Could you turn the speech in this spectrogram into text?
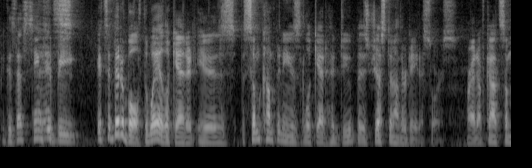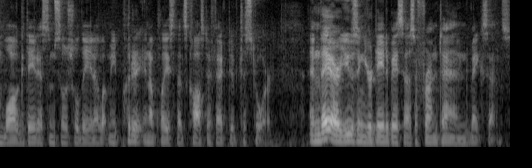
Because that seems it's, to be it's a bit of both. The way I look at it is some companies look at Hadoop as just another data source, right? I've got some log data, some social data, let me put it in a place that's cost effective to store. And there, using your database as a front end makes sense.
